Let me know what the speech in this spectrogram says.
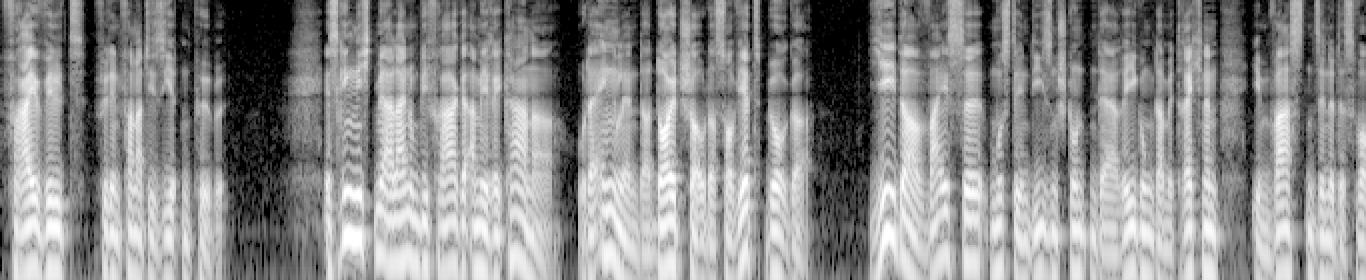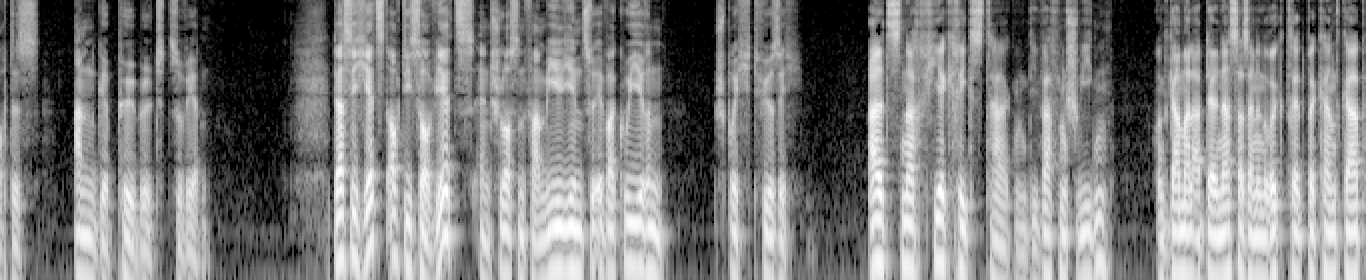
freiwillig für den fanatisierten Pöbel. Es ging nicht mehr allein um die Frage Amerikaner oder Engländer, Deutscher oder Sowjetbürger. Jeder Weiße musste in diesen Stunden der Erregung damit rechnen, im wahrsten Sinne des Wortes angepöbelt zu werden. Dass sich jetzt auch die Sowjets entschlossen, Familien zu evakuieren, spricht für sich. Als nach vier Kriegstagen die Waffen schwiegen und Gamal Abdel Nasser seinen Rücktritt bekannt gab,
